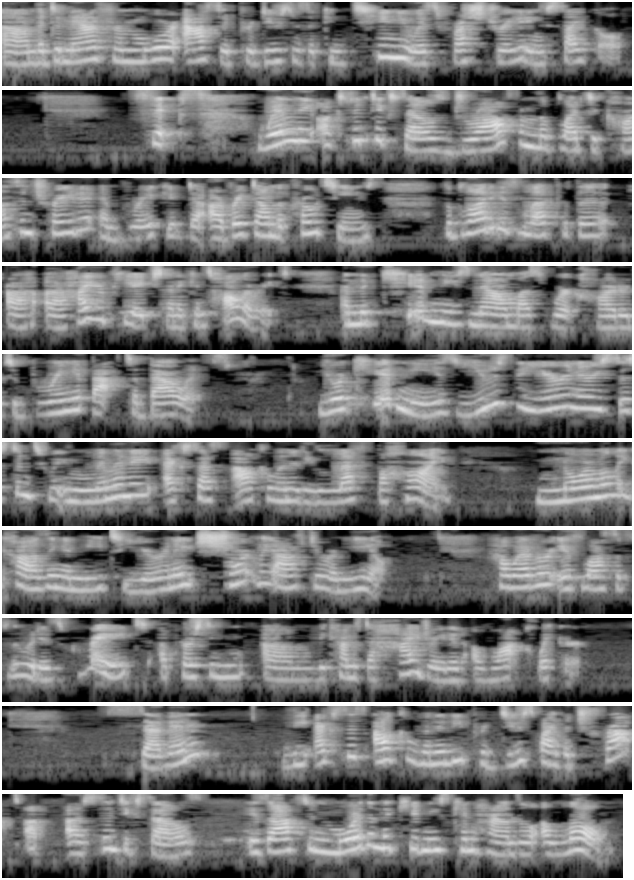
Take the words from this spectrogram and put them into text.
Um, the demand for more acid produces a continuous frustrating cycle. Six, when the oxyntic cells draw from the blood to concentrate it and break it uh, break down the proteins, the blood is left with a, a, a higher pH than it can tolerate, and the kidneys now must work harder to bring it back to balance. Your kidneys use the urinary system to eliminate excess alkalinity left behind normally causing a need to urinate shortly after a meal. However, if loss of fluid is great, a person um, becomes dehydrated a lot quicker. Seven, the excess alkalinity produced by the trapped oxyntic cells is often more than the kidneys can handle alone.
